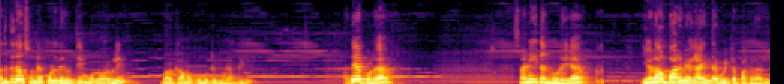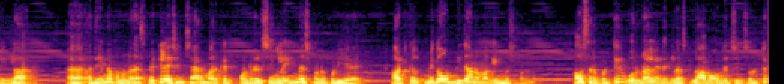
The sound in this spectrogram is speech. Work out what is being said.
அதுக்கு தான் சொன்னேன் குலதெய்வத்தையும் முன்னோர்களையும் மறக்காமல் கும்பிட்டுக்குங்க அப்படின்னு. அதே போல் சனி தன்னுடைய ஏழாம் பார்வையாக ஐந்தாம் வீட்டை பார்க்குறாரு இல்லைங்களா? அது என்ன பண்ணணும்னா ஸ்பெகுலேஷன் ஷேர் மார்க்கெட் போன்ற விஷயங்களை இன்வெஸ்ட் பண்ணக்கூடிய ஆட்கள் மிகவும் நிதானமாக இன்வெஸ்ட் பண்ணணும். அவசரப்பட்டு ஒரு நாள் எனக்கு நான் லாபம் வந்துச்சுன்னு சொல்லிட்டு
